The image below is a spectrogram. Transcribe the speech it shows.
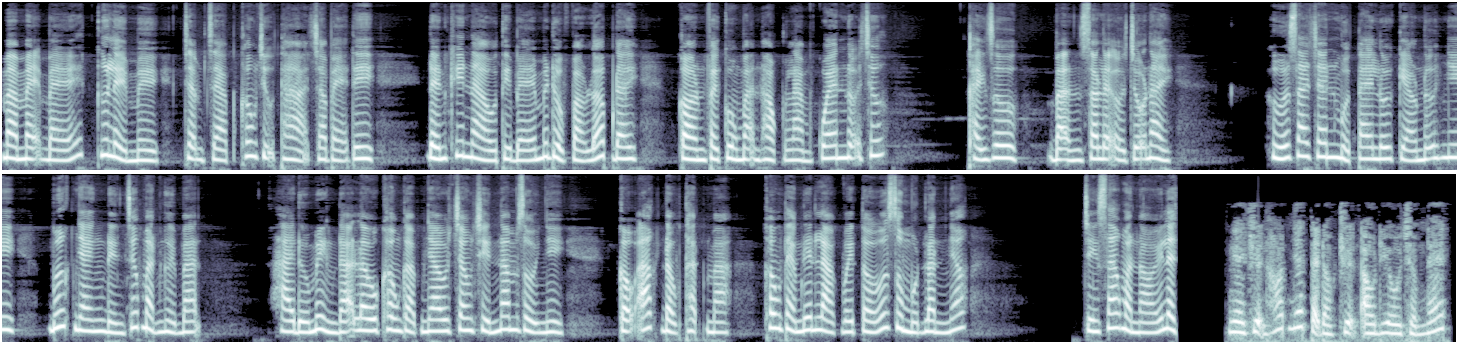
mà mẹ bé cứ lề mề, chậm chạp không chịu thả cho bé đi. Đến khi nào thì bé mới được vào lớp đây, còn phải cùng bạn học làm quen nữa chứ. Khánh Dư, bạn sao lại ở chỗ này? Hứa ra chân một tay lôi kéo nữ nhi, bước nhanh đến trước mặt người bạn. Hai đứa mình đã lâu không gặp nhau trong 9 năm rồi nhỉ? Cậu ác độc thật mà, không thèm liên lạc với tớ dù một lần nhé. Chính xác mà nói là nghe chuyện hot nhất tại đọc truyện audio.net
